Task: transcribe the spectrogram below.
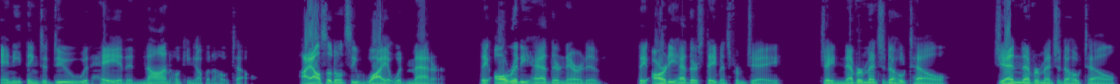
anything to do with Hae and Adnan hooking up in a hotel. I also don't see why it would matter. They already had their narrative. They already had their statements from Jay. Jay never mentioned a hotel. Jen never mentioned a hotel.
